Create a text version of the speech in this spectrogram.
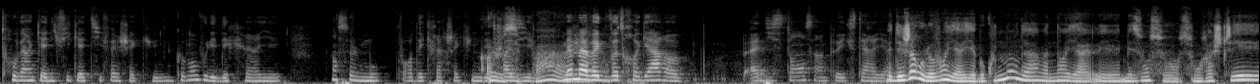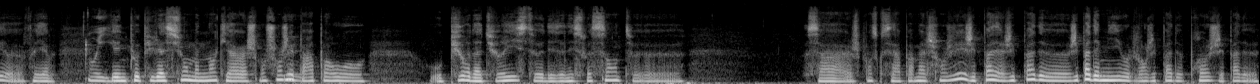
trouver un qualificatif à chacune Comment vous les décririez? Un seul mot pour décrire chacune des ah, trois îles. Même avec votre regard euh, à distance, un peu extérieur. Mais déjà, au Levant, il y, a beaucoup de monde. Hein. Maintenant, y a, les maisons sont, rachetées. Euh, enfin, il y, a une population maintenant qui a vachement changé mm. par rapport aux, purs naturistes des années 60. ça, je pense que ça a pas mal changé. J'ai pas, j'ai pas de, j'ai pas d'amis au Levant. J'ai pas de proches. J'ai pas de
